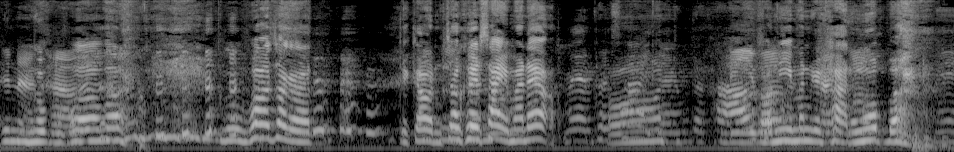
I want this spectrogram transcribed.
ขึ้นหนางบขาวพ่อบ่งบพ่อเจ้าก็แต่ก่อนเจ้าเคยใส่มาแล้วแม่นเคยใส่แต่มันจะขาวตอนนี้มันก็ขาดงบบ่แม่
